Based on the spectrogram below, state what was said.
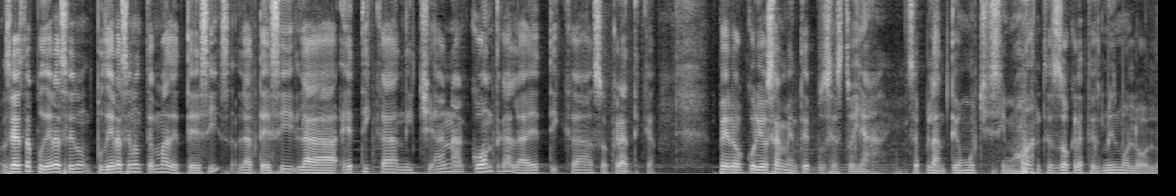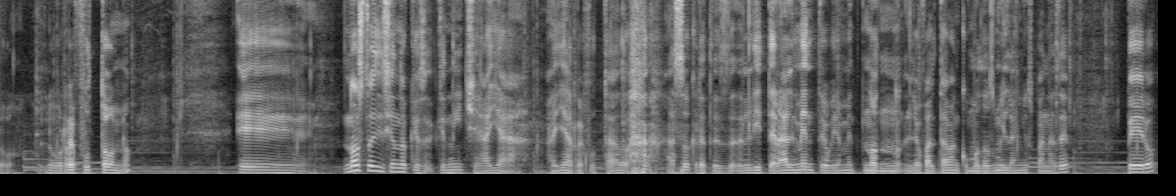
O sea, esta pudiera ser un, pudiera ser un tema de tesis, la tesis, la ética nietzscheana contra la ética socrática. Pero curiosamente, pues esto ya se planteó muchísimo antes, Sócrates mismo lo, lo, refutó, ¿no? Eh, no estoy diciendo que, Nietzsche haya, haya refutado a, Sócrates literalmente, obviamente no, le faltaban como dos mil años para nacer, pero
